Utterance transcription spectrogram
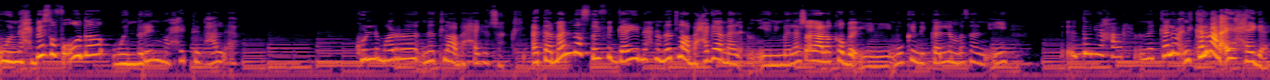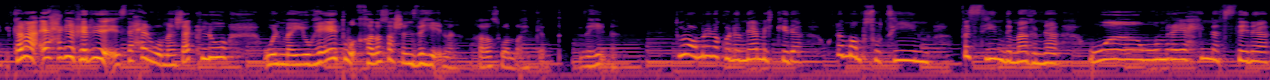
ونحبسه في أوضة ونرنه حتة علقة. كل مرة نطلع بحاجة شكل. أتمنى الصيف الجاي إن إحنا نطلع بحاجة مل... يعني ملهاش أي علاقة ب... يعني ممكن نتكلم مثلا إيه الدنيا حر نتكلم نتكلم على أي حاجة نتكلم على أي حاجة غير الساحل ومشاكله والميوهات وخلاص عشان زهقنا. خلاص والله بجد زهقنا. طول عمرنا كنا بنعمل كده. كنا مبسوطين فاسين دماغنا و... ومريحين نفسنا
